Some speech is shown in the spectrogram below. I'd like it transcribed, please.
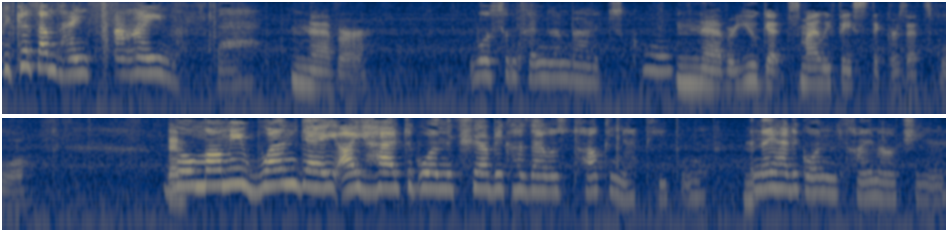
Because sometimes I'm bad. Never. Well, sometimes I'm bad at school. Never. You get smiley face stickers at school. Then- well, mommy, one day I had to go in the chair because I was talking at people, and I had to go in the timeout chair.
